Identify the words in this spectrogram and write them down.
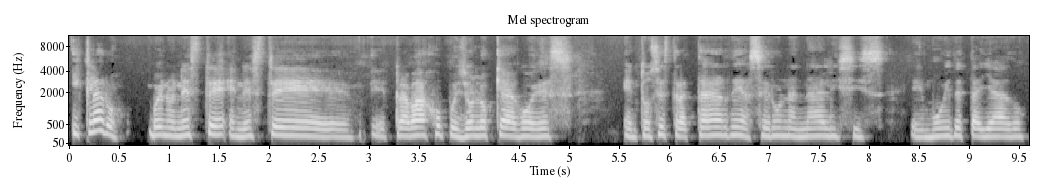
Y claro, bueno, en este, en este eh, trabajo, pues yo lo que hago es entonces tratar de hacer un análisis eh, muy detallado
